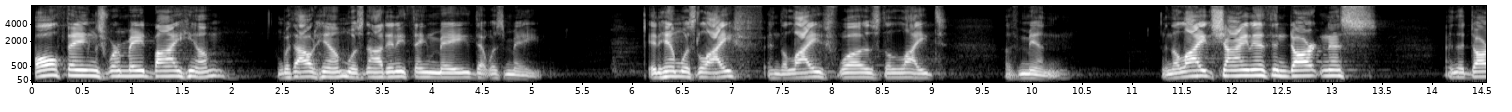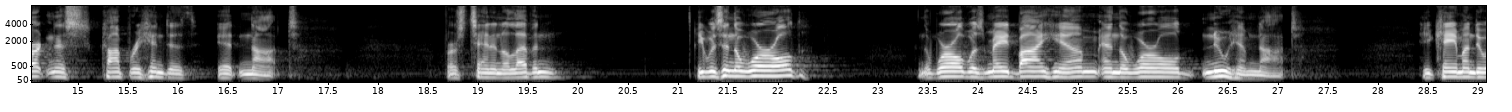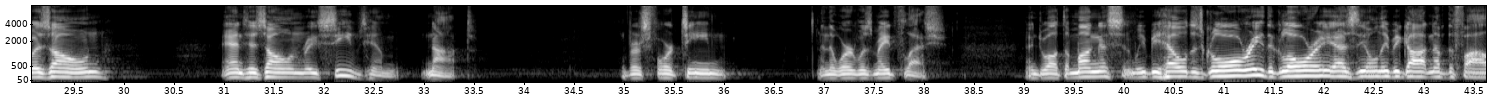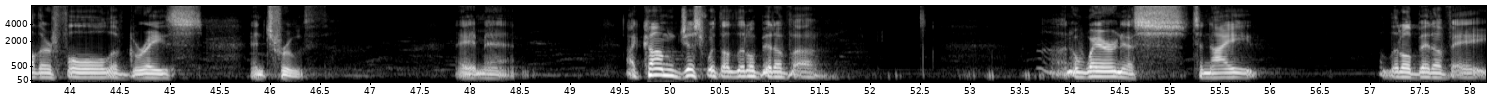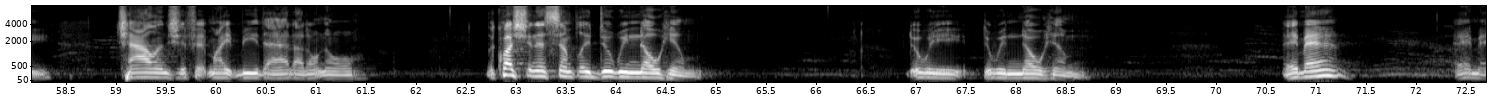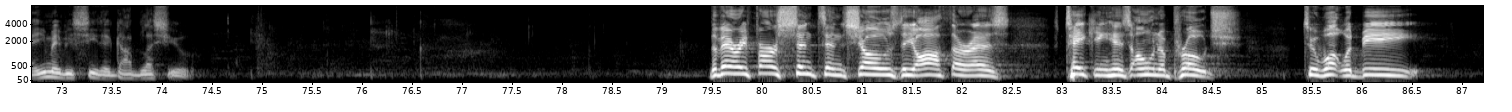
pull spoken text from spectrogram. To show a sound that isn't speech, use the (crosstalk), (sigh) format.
All things were made by him. Without him was not anything made that was made. In him was life, and the life was the light of men. And the light shineth in darkness, and the darkness comprehendeth it not. Verse 10 and 11 He was in the world the world was made by him, and the world knew him not. He came unto his own, and his own received him not. Verse 14 And the Word was made flesh and dwelt among us, and we beheld his glory, the glory as the only begotten of the Father, full of grace and truth. Amen. I come just with a little bit of a an awareness tonight, a little bit of a challenge, if it might be that. I don't know. The question is simply do we know him? Do we, do we know him? Amen? Amen. You may be seated. God bless you. The very first sentence shows the author as taking his own approach to what would be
